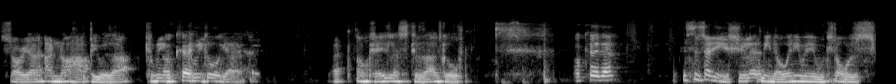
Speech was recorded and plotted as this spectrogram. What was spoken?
Sorry, I, am not happy with that. Can we okay. can we go again? Okay, let's give that a go. Okay then. If there's any issue, let me know. Anyway, we can always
